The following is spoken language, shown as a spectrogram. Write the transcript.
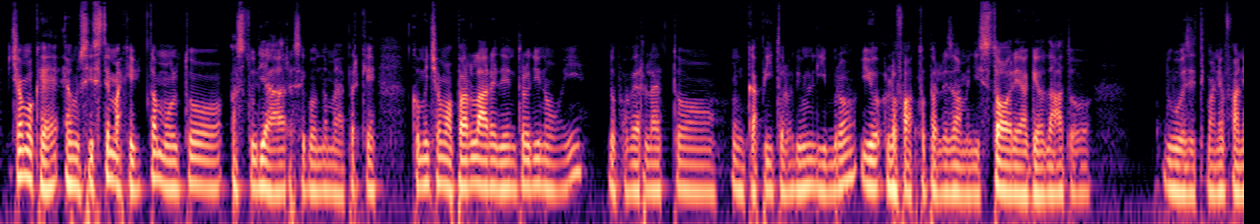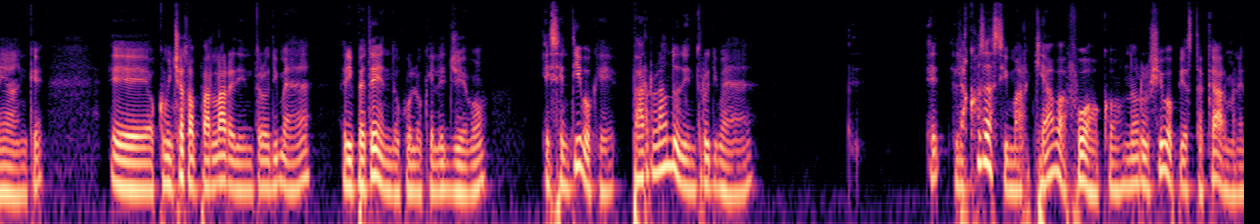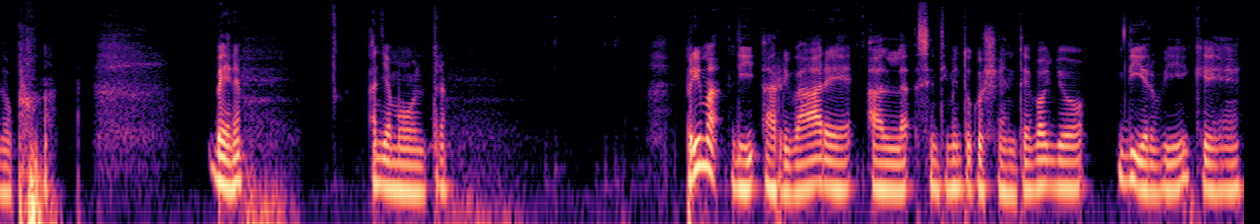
Diciamo che è un sistema che aiuta molto a studiare, secondo me, perché cominciamo a parlare dentro di noi, dopo aver letto un capitolo di un libro. Io l'ho fatto per l'esame di storia che ho dato due settimane fa neanche, e ho cominciato a parlare dentro di me, ripetendo quello che leggevo, e sentivo che parlando dentro di me e la cosa si marchiava a fuoco, non riuscivo più a staccarmene dopo. Bene, andiamo oltre. Prima di arrivare al sentimento cosciente, voglio dirvi che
